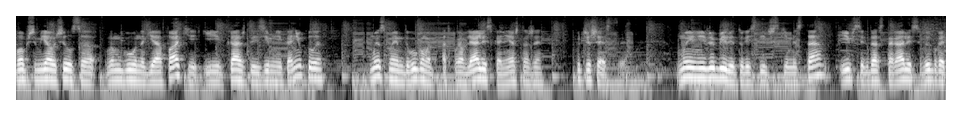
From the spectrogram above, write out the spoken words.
В общем, я учился в МГУ на геофаке, и каждые зимние каникулы мы с моим другом отправлялись, конечно же, в путешествие. Мы не любили туристические места и всегда старались выбрать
